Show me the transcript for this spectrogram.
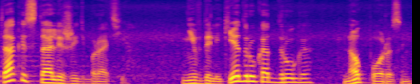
Так и стали жить братья. Не вдалеке друг от друга, но порознь.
